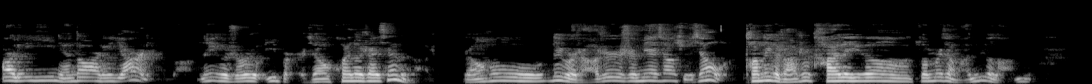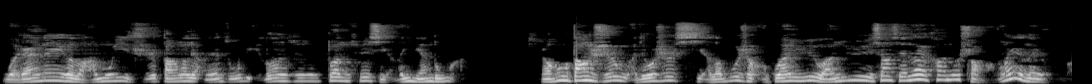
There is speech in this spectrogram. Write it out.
二零一一年到二零一二年。那个时候有一本叫《快乐在线》的杂志，然后那本杂志是面向学校的。他那个杂志开了一个专门讲玩具的栏目，我在那个栏目一直当了两年主笔，断续断续写了一年多。然后当时我就是写了不少关于玩具，像现在看就爽萌类的内容吧，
